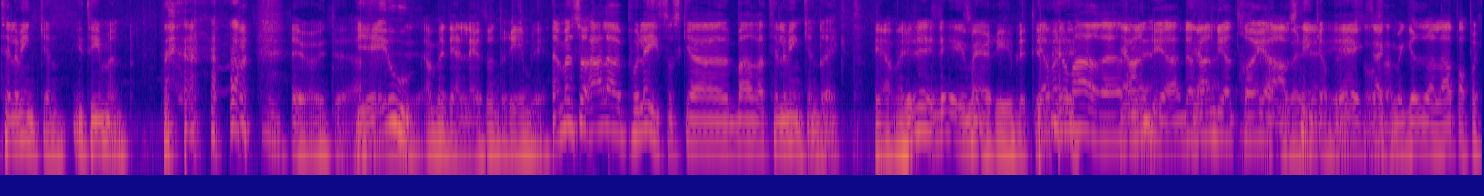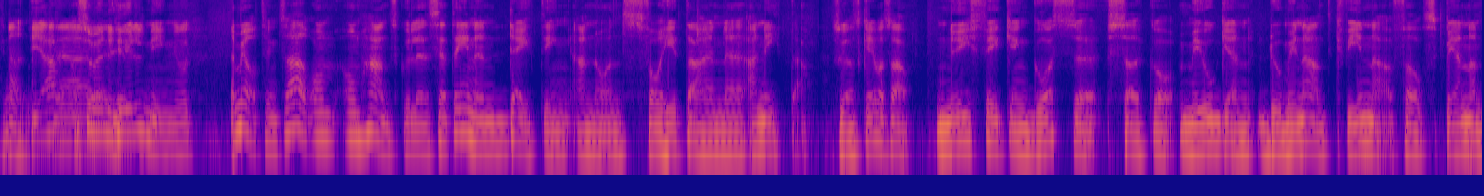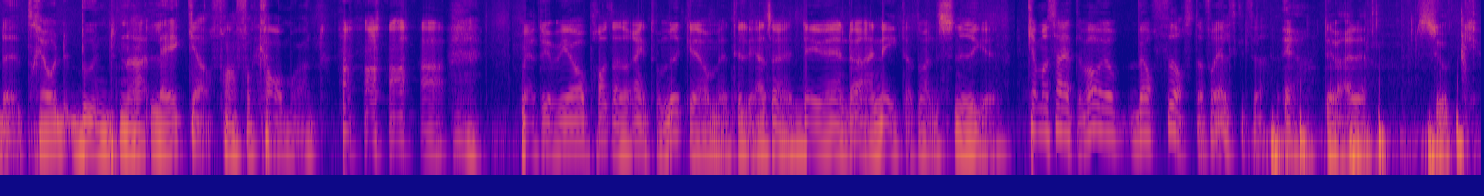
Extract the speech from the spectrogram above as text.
Televinken i timmen. det var inte... Alltså, Jo. Ja, men den låter inte rimlig. Ja, men så alla poliser ska bära Televinken direkt. Ja, men det, det är ju mer rimligt. Ja, men de här eh, Ja, randiga, den ja. randiga tröjan Ja, och snickarbyxor. ja, Exakt, så. med gula lappar på knän. Ja, och som en hyllning. Och... Ja, men jag har tänkt så här, om, om han skulle sätta in en datingannons för att hitta en eh, Anita, skulle han skriva så här. Nyfiken gosse söker mogen, dominant kvinna för spännande trådbundna lekar framför kameran. Men jag tycker vi har pratat rent för mycket om... Alltså, det är ju ändå Anita som var den snygga. Kan man säga att det var vår första förälskelse? Ja, det var det. Suck.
